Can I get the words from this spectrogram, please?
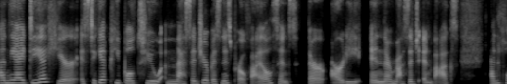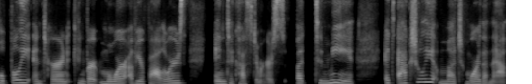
And the idea here is to get people to message your business profile since they're already in their message inbox, and hopefully, in turn, convert more of your followers into customers. But to me, it's actually much more than that.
